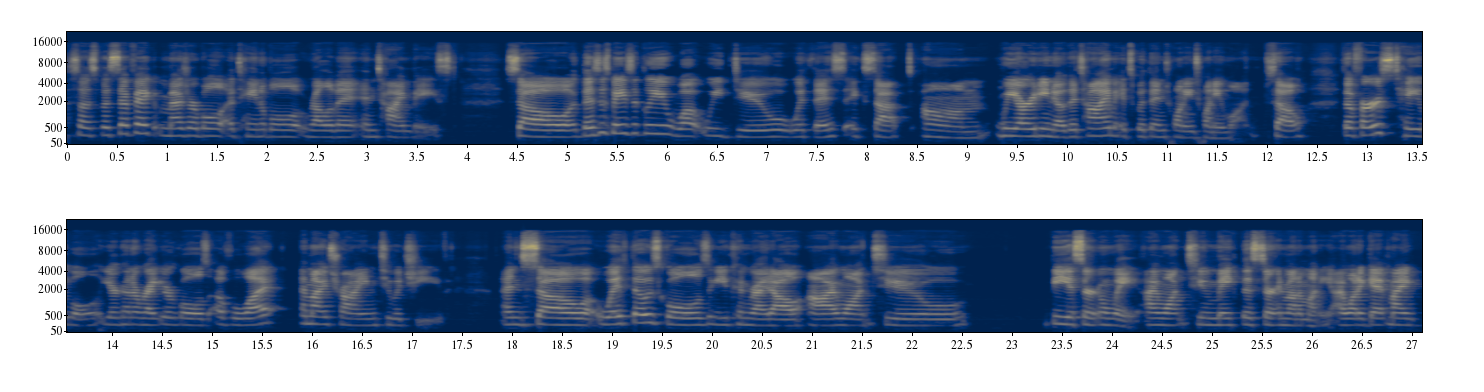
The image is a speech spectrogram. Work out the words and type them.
So, specific, measurable, attainable, relevant, and time based. So, this is basically what we do with this, except um, we already know the time, it's within 2021. So, the first table, you're going to write your goals of what am I trying to achieve? And so, with those goals, you can write out I want to be a certain weight. I want to make this certain amount of money. I want to get my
